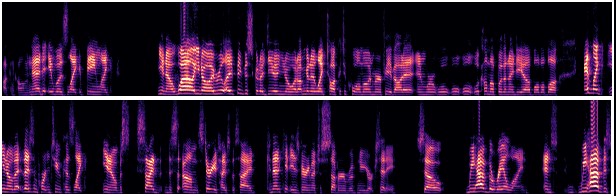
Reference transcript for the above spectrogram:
fucking call him, Ned. It was like being like, you know, well, you know, I really I think this is a good idea, and you know what, I'm gonna like talk to Cuomo and Murphy about it, and we're we'll we'll we'll, we'll come up with an idea, blah blah blah, and like you know that that's important too, because like you know, bes- beside um stereotypes beside, Connecticut is very much a suburb of New York City, so we have the rail line and we have this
